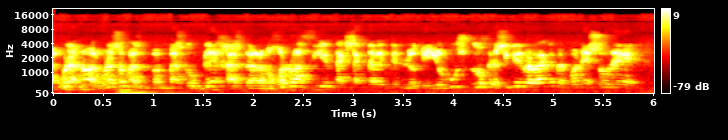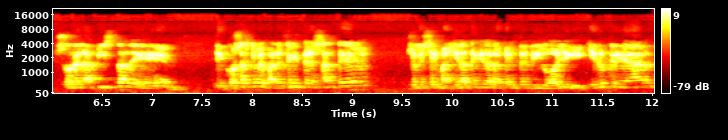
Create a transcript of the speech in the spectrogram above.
algunas no, algunas son más, más complejas, pero a lo mejor no acierta exactamente en lo que yo busco, pero sí que es verdad que me pone sobre, sobre la pista de, de cosas que me parecen interesantes. Yo que sé, imagínate que de repente digo, oye, que quiero crear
